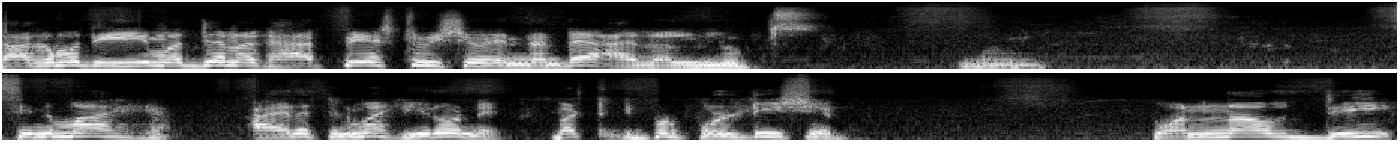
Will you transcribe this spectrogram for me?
కాకపోతే ఈ మధ్య నాకు హ్యాపీయెస్ట్ విషయం ఏంటంటే ఆయన లుక్స్ సినిమా ఆయన సినిమా హీరోనే. బట్ ఇప్పుడు పొలిటీషియన్ వన్ ఆఫ్ ది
